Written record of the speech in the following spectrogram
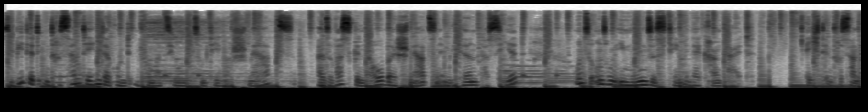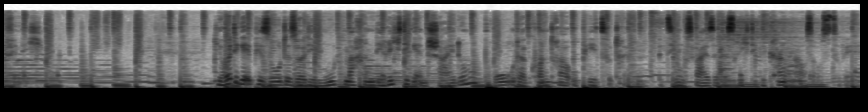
Sie bietet interessante Hintergrundinformationen zum Thema Schmerz, also was genau bei Schmerzen im Gehirn passiert und zu unserem Immunsystem in der Krankheit. Echt interessant finde ich. Die heutige Episode soll dir Mut machen, die richtige Entscheidung pro oder contra OP zu treffen, beziehungsweise das richtige Krankenhaus auszuwählen.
